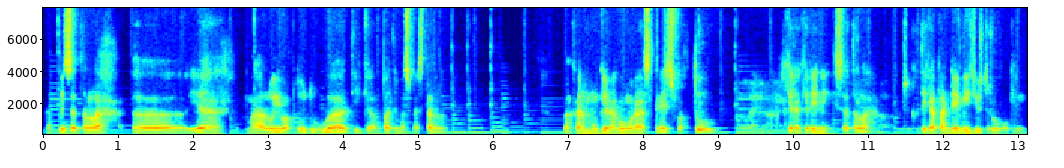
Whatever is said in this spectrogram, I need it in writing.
Tapi setelah uh, ya melalui waktu 2, 3, 4, 5 semester bahkan mungkin aku merasa manage waktu kira-kira ini setelah ketika pandemi justru mungkin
